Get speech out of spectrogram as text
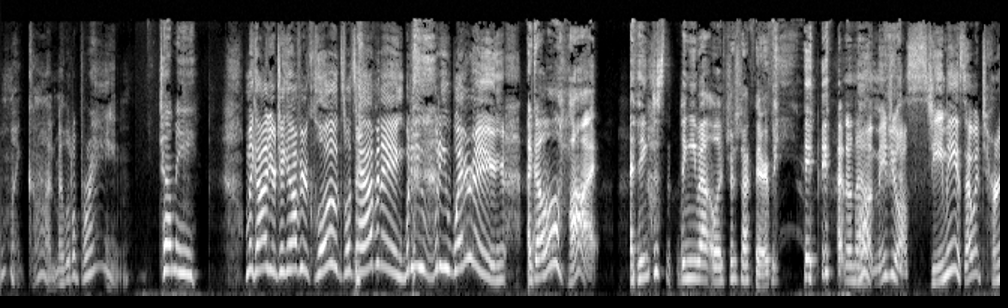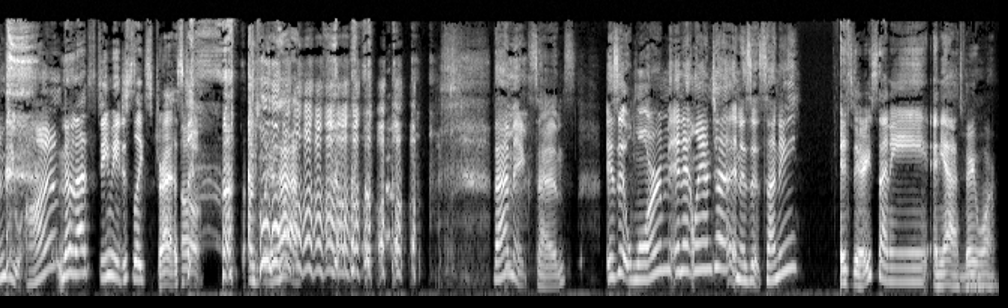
Oh my god, my little brain. Tell me. Oh my god, you're taking off your clothes. What's happening? What are you what are you wearing? I got a little hot. I think just thinking about electroshock therapy. Maybe I don't know. Oh, it made you all steamy? Is that what turned you on? no, not steamy, just like stressed. Oh. I'm just like, ah. that makes sense. Is it warm in Atlanta and is it sunny? It's very sunny and yeah, it's very Mm. warm.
